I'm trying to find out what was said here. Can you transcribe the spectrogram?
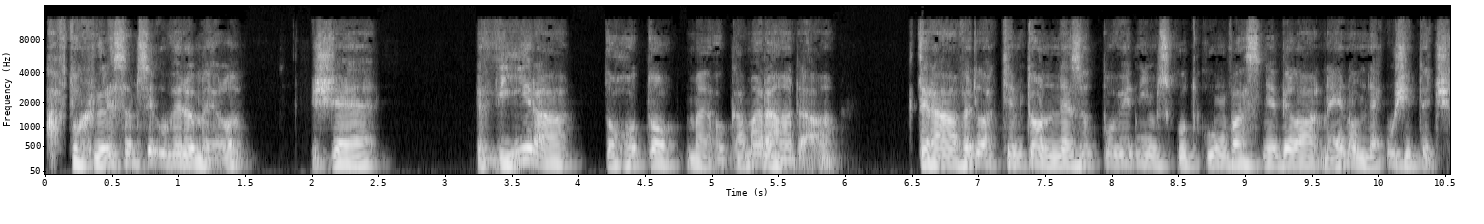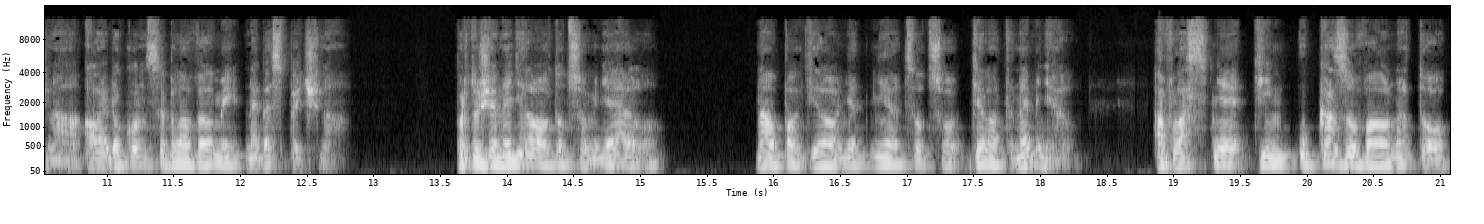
A v tu chvíli jsem si uvědomil, že víra tohoto mého kamaráda, která vedla k těmto nezodpovědným skutkům, vlastně byla nejenom neužitečná, ale dokonce byla velmi nebezpečná. Protože nedělal to, co měl, naopak dělal něco, co dělat neměl. A vlastně tím ukazoval na to,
